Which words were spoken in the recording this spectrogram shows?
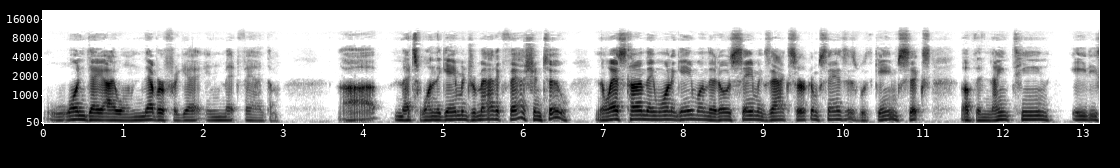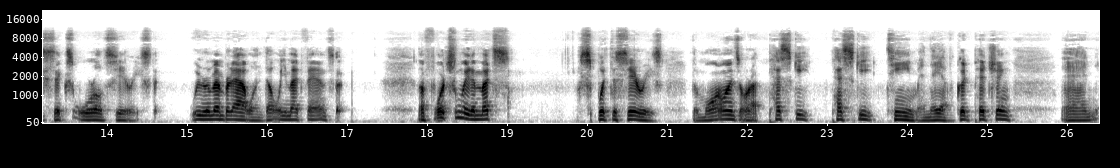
One day I will never forget in Met fandom. Uh, Mets won the game in dramatic fashion, too. And the last time they won a game under those same exact circumstances was Game 6 of the 1986 World Series. We remember that one, don't we, Met fans? Unfortunately, the Mets split the series. The Marlins are a pesky, pesky team, and they have good pitching, and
